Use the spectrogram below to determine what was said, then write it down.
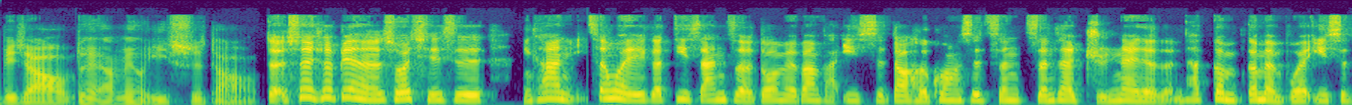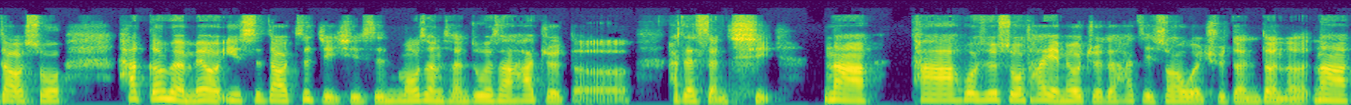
比较对啊，没有意识到。对，所以就变成说，其实你看，你身为一个第三者都没有办法意识到，何况是身身在局内的人，他更根本不会意识到，说他根本没有意识到自己其实某种程度上。他觉得他在生气，那他或者是说他也没有觉得他自己受到委屈等等的，那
